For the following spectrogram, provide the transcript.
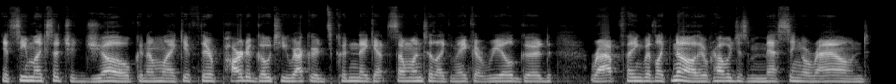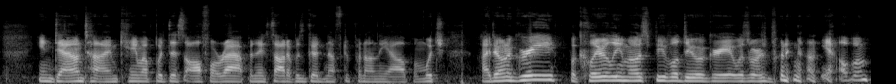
it seemed like such a joke. And I'm like, if they're part of Gotee Records, couldn't they get someone to like make a real good rap thing? But like, no, they were probably just messing around in downtime, came up with this awful rap, and they thought it was good enough to put on the album, which I don't agree, but clearly most people do agree it was worth putting on the album.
